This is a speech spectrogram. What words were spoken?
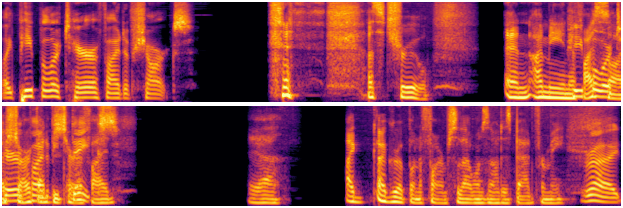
like people are terrified of sharks That's true. And I mean, if I saw a shark, I'd be terrified. snakes Yeah. I, I grew up on a farm, so that one's not as bad for me. right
